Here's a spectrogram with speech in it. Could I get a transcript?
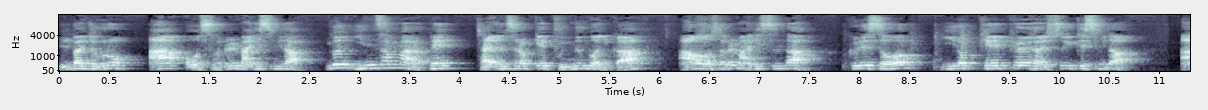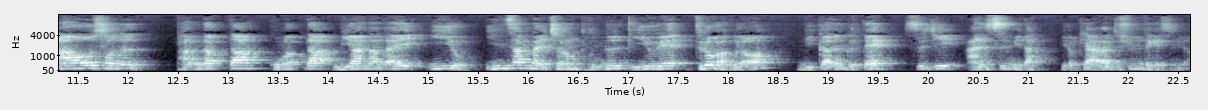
일반적으로 아어서를 많이 씁니다. 이건 인사말 앞에 자연스럽게 붙는 거니까 아어서를 많이 쓴다. 그래서 이렇게 표현할 수 있겠습니다. 아어서는 반갑다, 고맙다, 미안하다의 이유, 인사말처럼 붙는 이유에 들어가고요. 니까는 그때 쓰지 않습니다. 이렇게 알아두시면 되겠습니다.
